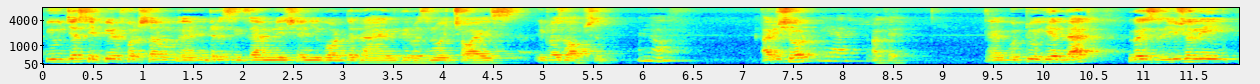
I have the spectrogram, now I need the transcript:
you just appeared for some uh, entrance examination, you got the rank, there was no choice, it was option. No. Are you sure? Yeah. Okay. Uh, good to hear that because usually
